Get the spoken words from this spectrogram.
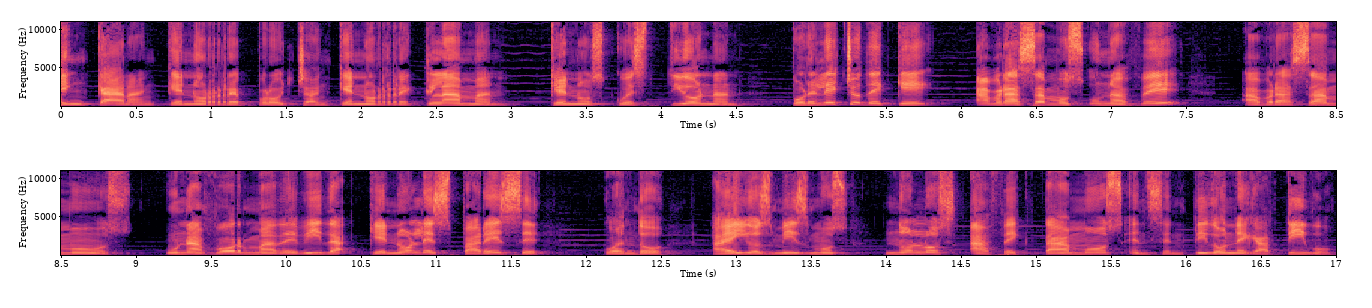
encaran, que nos reprochan, que nos reclaman, que nos cuestionan por el hecho de que abrazamos una fe, abrazamos una forma de vida que no les parece cuando a ellos mismos no los afectamos en sentido negativo.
